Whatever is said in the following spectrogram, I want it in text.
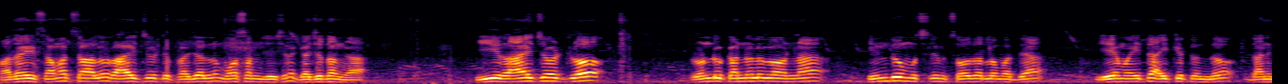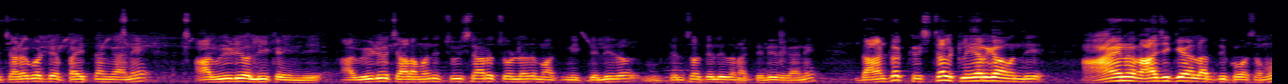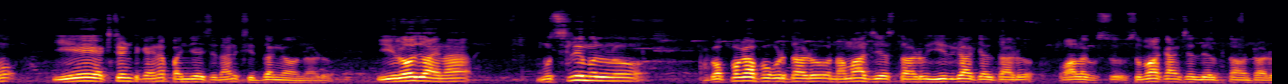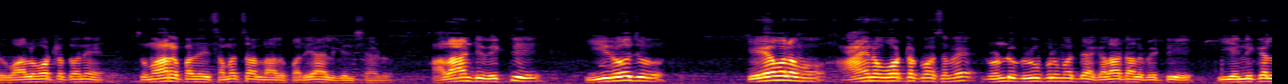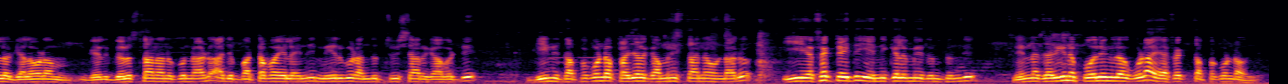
పదహైదు సంవత్సరాలు రాయచోటి ప్రజలను మోసం చేసిన గజదొంగ. ఈ రాయచోట్లో రెండు కన్నులుగా ఉన్న హిందూ ముస్లిం సోదరుల మధ్య ఏమైతే ఐక్యత ఉందో దాన్ని చెడగొట్టే ప్రయత్నంగానే ఆ వీడియో లీక్ అయింది. ఆ వీడియో చాలామంది చూసినారో చూడలేదో మాకు మీకు తెలీదో మీకు తెలుసో తెలీదో నాకు తెలియదు కానీ దాంట్లో క్రిస్టల్ క్లియర్గా ఉంది. ఆయన రాజకీయ లబ్ధి కోసము ఏ ఎక్స్టెంట్కైనా పనిచేసేదానికి సిద్ధంగా ఉన్నాడు. ఈరోజు ఆయన ముస్లింలను గొప్పగా పొగుడుతాడు నమాజ్ చేస్తాడు ఈద్గాకి వెళ్తాడు వాళ్ళకు శు- శుభాకాంక్షలు తెలుపుతూ ఉంటాడు. వాళ్ళ ఓట్లతోనే సుమారు పదహైదు సంవత్సరాలు నాలుగు పర్యాయాలు గెలిచాడు. అలాంటి వ్యక్తి ఈరోజు కేవలము ఆయన ఓట్ల కోసమే రెండు గ్రూపుల మధ్య గలాటాలు పెట్టి ఈ ఎన్నికల్లో గెలవడం గెలు గెలుస్తాననుకున్నాడు. అది బట్టబయలైంది. మీరు కూడా అందరూ చూశారు కాబట్టి దీన్ని తప్పకుండా ప్రజలు గమనిస్తానే ఉన్నారు ఈ ఎఫెక్ట్ అయితే ఎన్నికల మీద ఉంటుంది. నిన్న జరిగిన పోలింగ్లో కూడా ఆ ఎఫెక్ట్ తప్పకుండా ఉంది.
